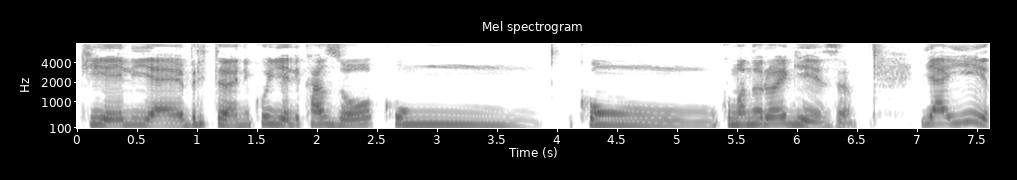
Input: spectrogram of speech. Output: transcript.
que ele é britânico e ele casou com, com, com uma norueguesa. E aí,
